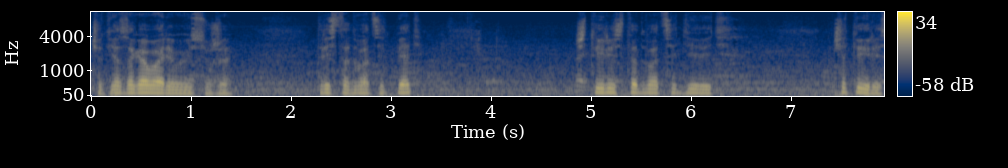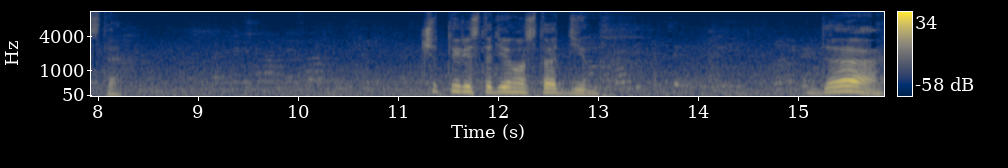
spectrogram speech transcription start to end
Что-то я заговариваюсь уже. 325. 429. 400. 491. Да.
